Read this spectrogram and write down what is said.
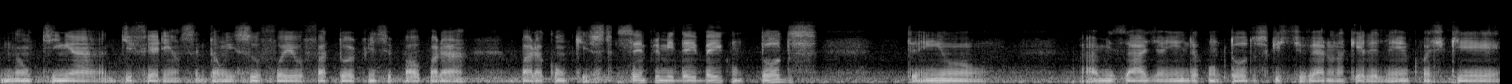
não tinha diferença. Então isso foi o fator principal para para a conquista. Sempre me dei bem com todos. Tenho amizade ainda com todos que estiveram naquele elenco. Acho que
